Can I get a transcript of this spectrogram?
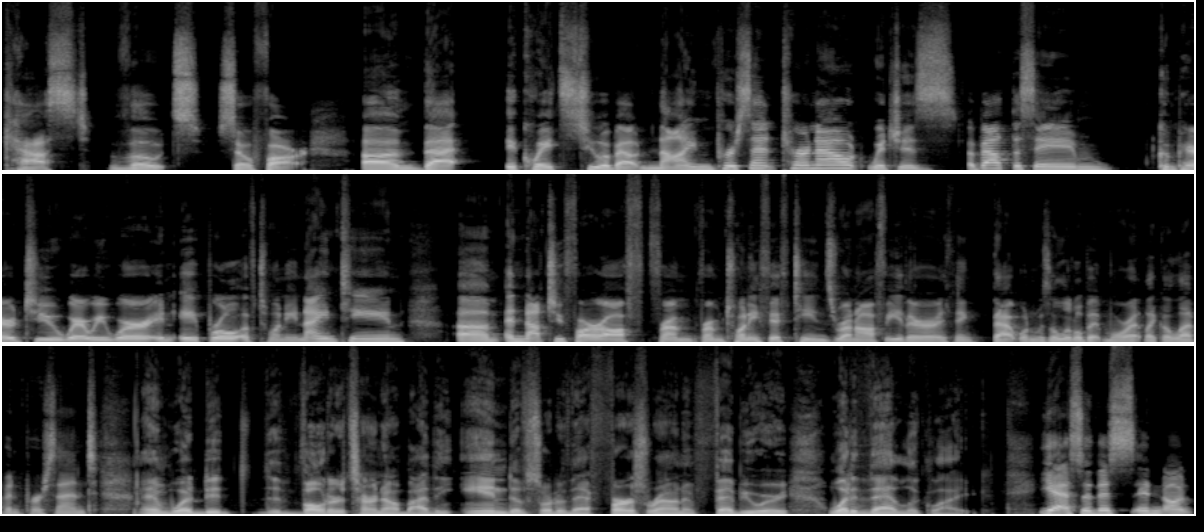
cast votes so far. Um, that equates to about 9% turnout, which is about the same compared to where we were in April of 2019, um, and not too far off from from 2015's runoff either. I think that one was a little bit more at like 11%. And what did the voter turnout by the end of sort of that first round in February? What did that look like? Yeah, so this in on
